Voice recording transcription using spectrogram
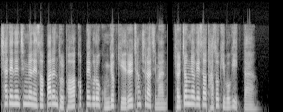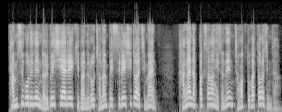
샤데는 측면에서 빠른 돌파와 컷백으로 공격 기회를 창출하지만 결정력에서 다소 기복이 있다. 담스고르는 넓은 시야를 기반으로 전환 패스를 시도하지만 강한 압박 상황에서는 정확도가 떨어진다.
